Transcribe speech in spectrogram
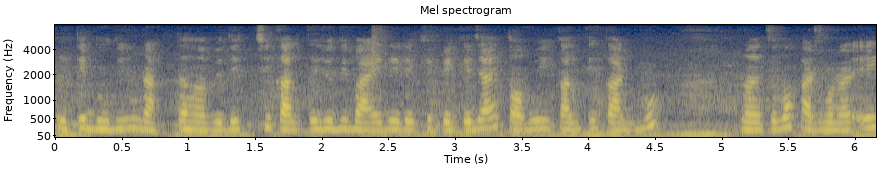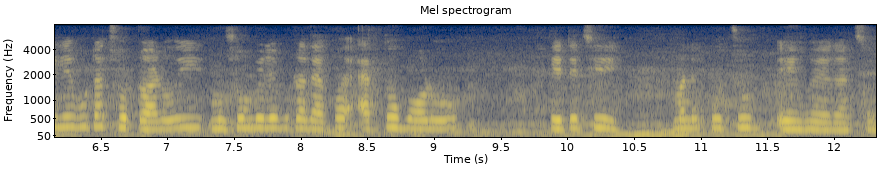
একে দুদিন রাখতে হবে। দেখছি কালকে যদি বাইরে রেখে পেকে যায়, তবেই কালকে কাটবো নয়তো বা কাটবো না। এই লেবুটা ছোট, আর ওই মুসম্বি লেবুটা দেখো, এত বড়। কেটেছি মানে প্রচুর এ হয়ে গেছে।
